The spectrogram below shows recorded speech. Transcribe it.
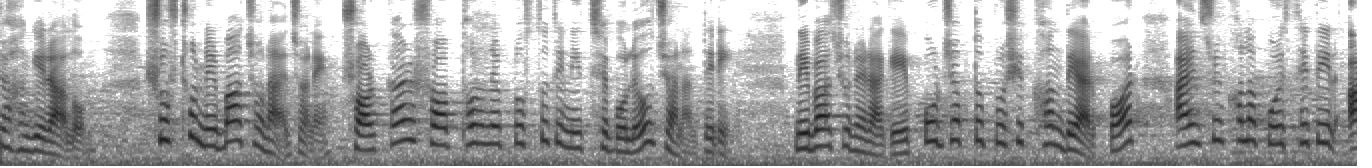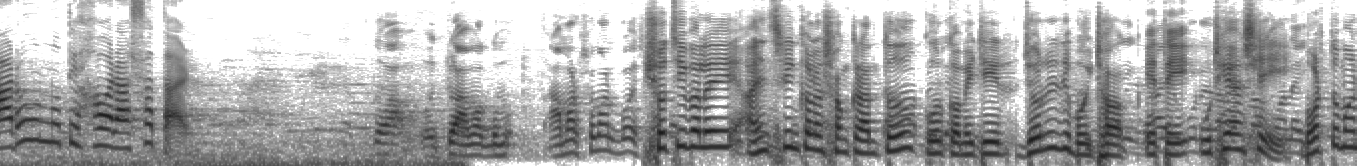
জাহাঙ্গীর আলম। সুষ্ঠু নির্বাচন আয়োজনে সরকার সব ধরনের প্রস্তুতি নিচ্ছে বলেও জানান তিনি। নির্বাচনের আগে পর্যাপ্ত প্রশিক্ষণ দেওয়ার পর আইন শৃঙ্খলা পরিস্থিতির আরও উন্নতি হওয়ার আশা তার। সচিবালয়ে আইন শৃঙ্খলা সংক্রান্ত কোর কমিটির জরুরি বৈঠক। এতে উঠে আসে বর্তমান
